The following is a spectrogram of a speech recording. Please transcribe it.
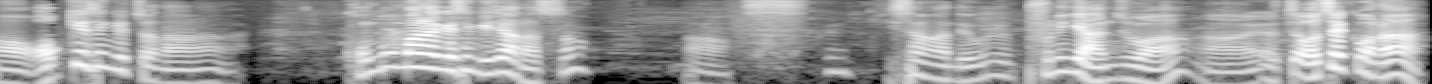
어, 없게 생겼잖아. 공부만 하게 생기지 않았어? 어, 이상한데 오늘 분위기 안 좋아. 어, 어쨌거나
